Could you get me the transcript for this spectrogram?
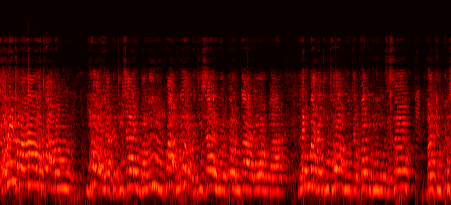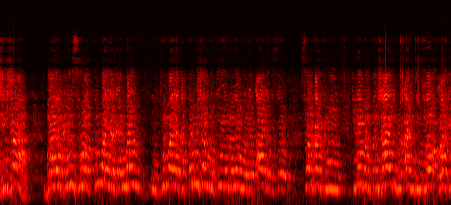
Kami kemana pak bang yo ya ke desain bali pak yo ke desain yo pun ta kalau ba lemba ke jitho ni terpat di ni se bagi pensija Baik ini surat kumba ya ke emang kumba ya ke permission mutu yo dalam ada ay ke sarkar kini kini bang pensai di ay jitho lagi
